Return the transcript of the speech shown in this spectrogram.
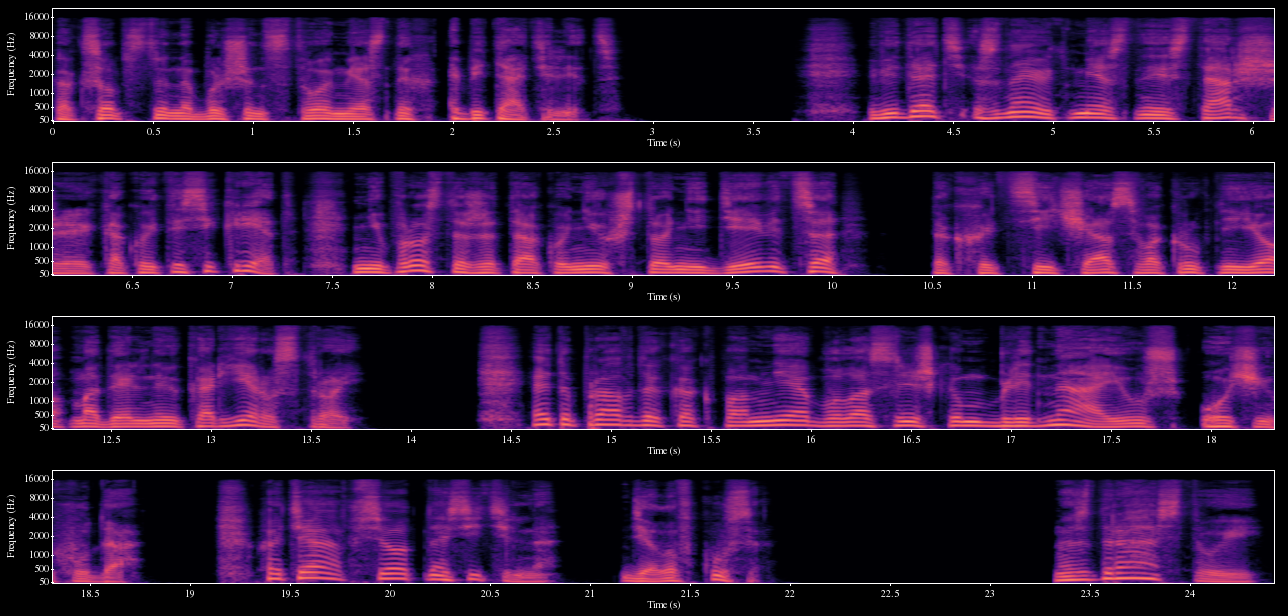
как, собственно, большинство местных обитательниц. Видать, знают местные старшие какой-то секрет. Не просто же так у них что не девица, так хоть сейчас вокруг нее модельную карьеру строй. Это правда, как по мне, была слишком бледна и уж очень худа. Хотя все относительно, дело вкуса. «Здравствуй,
